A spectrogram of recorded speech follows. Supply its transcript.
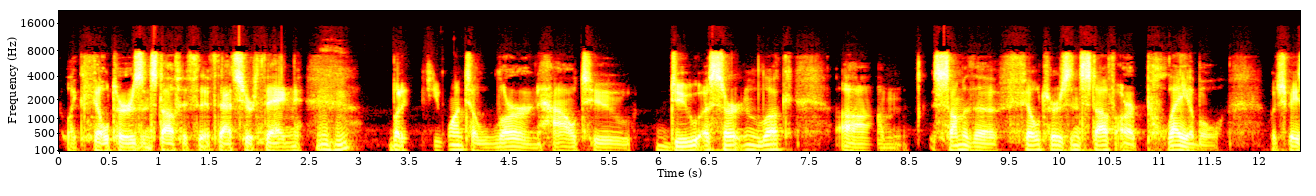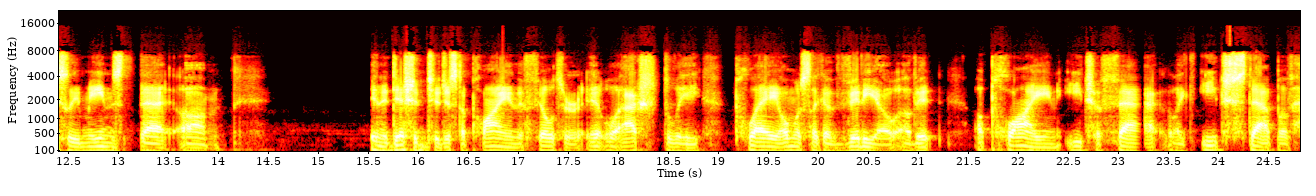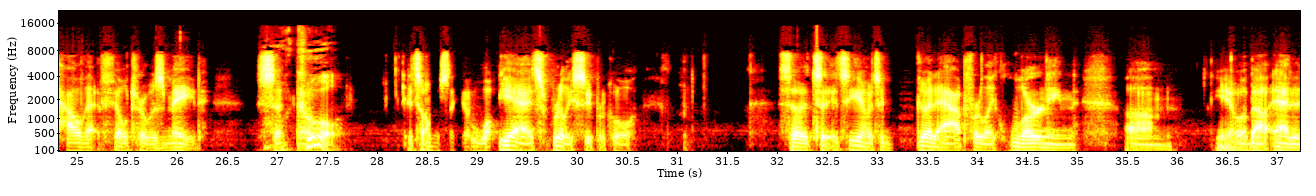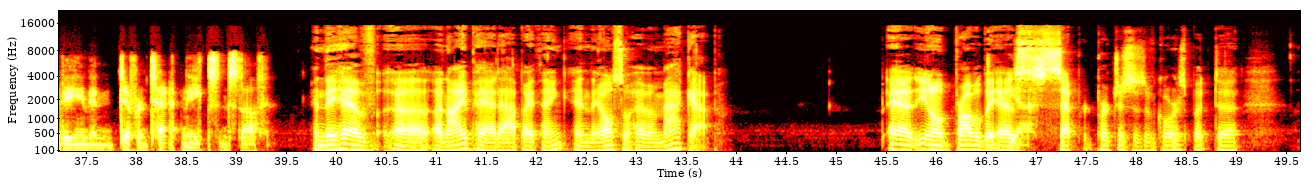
like filters and stuff if if that's your thing. Mm-hmm. But if you want to learn how to do a certain look, um, some of the filters and stuff are playable, which basically means that um, in addition to just applying the filter, it will actually play almost like a video of it applying each effect, like each step of how that filter was made. So oh, cool. It's almost like a yeah, it's really super cool. So it's it's you know it's a good app for like learning, um, you know, about editing and different techniques and stuff. And they have uh, an iPad app, I think, and they also have a Mac app you know, probably as yes. separate purchases, of course. But uh,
